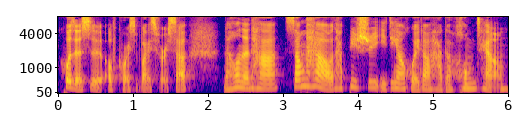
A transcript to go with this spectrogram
或者是 of course vice versa。然后呢，他 somehow 他必须一定要回到他的 hometown。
